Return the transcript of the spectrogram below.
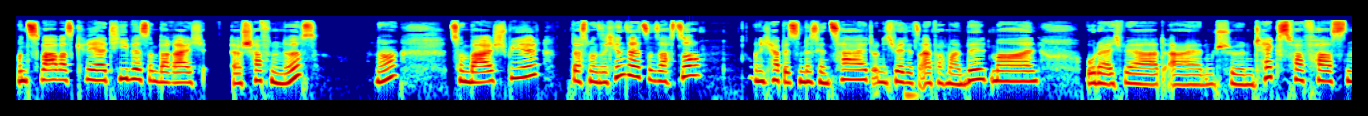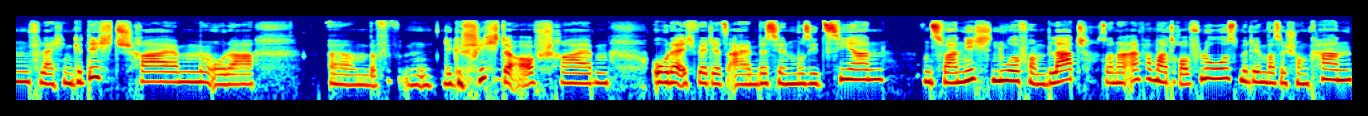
Und zwar was Kreatives im Bereich Erschaffenes. Ne? Zum Beispiel, dass man sich hinsetzt und sagt, so, und ich habe jetzt ein bisschen Zeit und ich werde jetzt einfach mal ein Bild malen oder ich werde einen schönen Text verfassen, vielleicht ein Gedicht schreiben oder ähm, eine Geschichte aufschreiben oder ich werde jetzt ein bisschen musizieren und zwar nicht nur vom Blatt, sondern einfach mal drauf los mit dem, was ich schon kann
